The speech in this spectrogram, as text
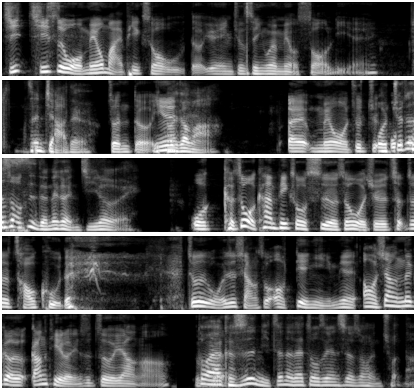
其其实我没有买 Pixel 五的原因，就是因为没有手力、欸，真假的？真的，因为干嘛？呃没有，我就觉我觉得四的那个很激热哎、我可是我看 Pixel 四的时候，我觉得这这超酷的，就是我就想说，哦，电影里面哦，像那个钢铁人也是这样啊，不对啊，可是你真的在做这件事的时候很蠢啊。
